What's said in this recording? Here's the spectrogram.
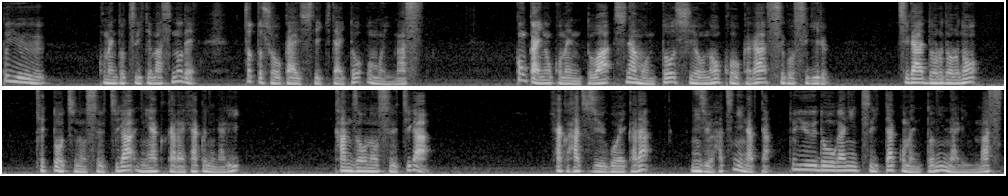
というコメントついてますのでちょっと紹介していきたいと思います。今回のコメントはシナモンと塩の効果がすごすぎる。血がドロドロの血糖値の数値が200から100になり肝臓の数値が180超えから28になったという動画についたコメントになります。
